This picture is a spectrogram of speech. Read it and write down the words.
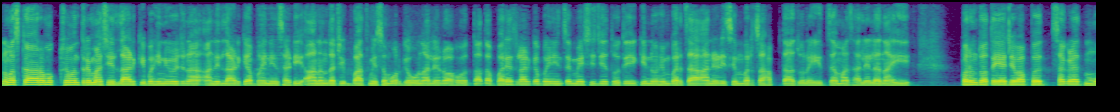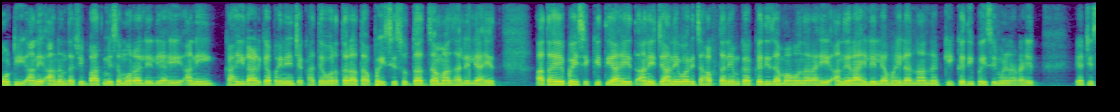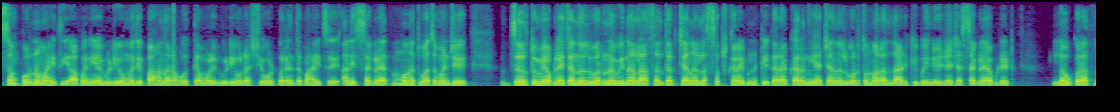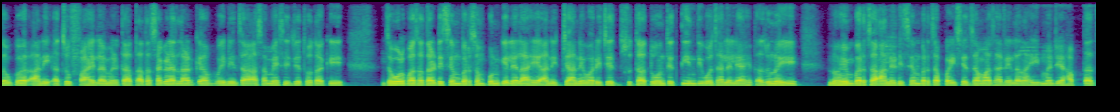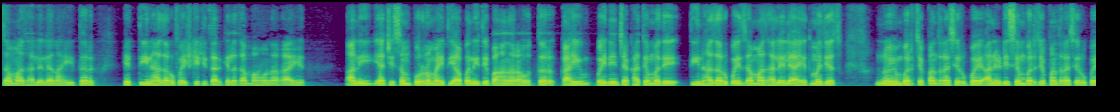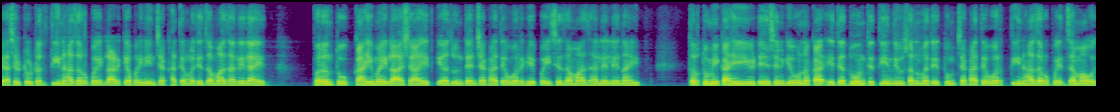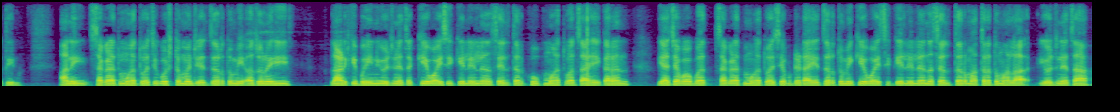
नमस्कार मुख्यमंत्री माझी लाडकी बहीण योजना आणि लाडक्या बहिणींसाठी आनंदाची बातमी समोर घेऊन आलेलो आहोत. आता बऱ्याच लाडक्या बहिणींचे मेसेज येत होते की नोव्हेंबरचा आणि डिसेंबरचा हप्ता अजूनही जमा झालेला नाही. परंतु आता याच्याबाबत सगळ्यात मोठी आणि आनंदाची बातमी समोर आलेली आहे आणि काही लाडक्या बहिणींच्या खात्यावर तर आता पैसे सुद्धा जमा झालेले आहेत. आता हे पैसे किती आहेत आणि जानेवारीचा हप्ता नेमका कधी जमा होणार आहे आणि राहिलेल्या महिलांना नक्की कधी पैसे मिळणार आहेत? याची संपूर्ण माहिती आपण या व्हिडिओमध्ये पाहणार आहोत. त्यामुळे व्हिडिओला शेवटपर्यंत पाहायचं आहे. आणि सगळ्यात महत्त्वाचं म्हणजे जर तुम्ही आपल्या चॅनलवर नवीन आला असाल तर चॅनलला सबस्क्राईब नक्की करा. कारण या चॅनलवर तुम्हाला लाडकी बहीण योजनेच्या सगळ्या अपडेट लवकरात लवकर आणि अचूक पाहायला मिळतात. आता सगळ्या लाडक्या बहिणींचा असा मेसेज येत होता की जवळपास आता डिसेंबर संपून गेलेला आहे आणि जानेवारीचे सुद्धा दोन ते तीन दिवस झालेले आहेत. अजूनही नोव्हेंबरचा आणि डिसेंबरचा पैसे जमा झालेला नाही. म्हणजे हप्ता जमा झालेला नाही. तर हे तीन हजार रुपये किती तारखेला जमा होणार आहेत? आणि याची संपूर्ण माहिती आपण इथे पाहणार आहोत. तर काही बहिणींच्या खात्यामध्ये तीन हजार रुपये जमा झालेले आहेत. म्हणजेच नोव्हेंबरचे पंधराशे रुपये आणि डिसेंबरचे पंधराशे रुपये असे टोटल तीन हजार रुपये लाडक्या बहिणींच्या खात्यामध्ये जमा झालेले आहेत. परंतु काही महिला अशा आहेत की अजून त्यांच्या खात्यावर हे पैसे जमा झालेले नाहीत. तर तुम्ही काहीही टेन्शन घेऊ नका. येत्या दोन ते तीन दिवसांमध्ये तुमच्या खात्यावर तीन हजार रुपये जमा होतील. आणि सगळ्यात महत्त्वाची गोष्ट म्हणजे जर तुम्ही अजूनही लाडकी बहीण योजनेचं के वाय सी केलेलं नसेल तर खूप महत्त्वाचं आहे. कारण याच्याबाबत सगळ्यात महत्त्वाचे अपडेट आहे. जर तुम्ही के वाय सी केलेलं नसेल तर मात्र तुम्हाला योजनेचा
